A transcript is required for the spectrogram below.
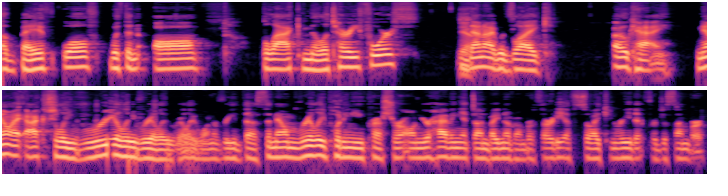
of Beowulf with an all black military force, yeah. then I was like, okay, now I actually really, really, really want to read this. And now I'm really putting you pressure on you're having it done by November 30th so I can read it for December.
